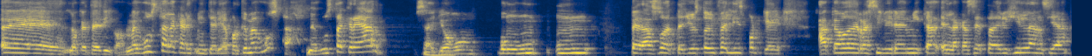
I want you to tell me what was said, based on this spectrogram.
eh, lo que te digo, me gusta la carpintería porque me gusta, me gusta crear. O sea, yo pongo un pedazo de té. Yo estoy feliz porque acabo de recibir en, mi, en la caseta de vigilancia,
